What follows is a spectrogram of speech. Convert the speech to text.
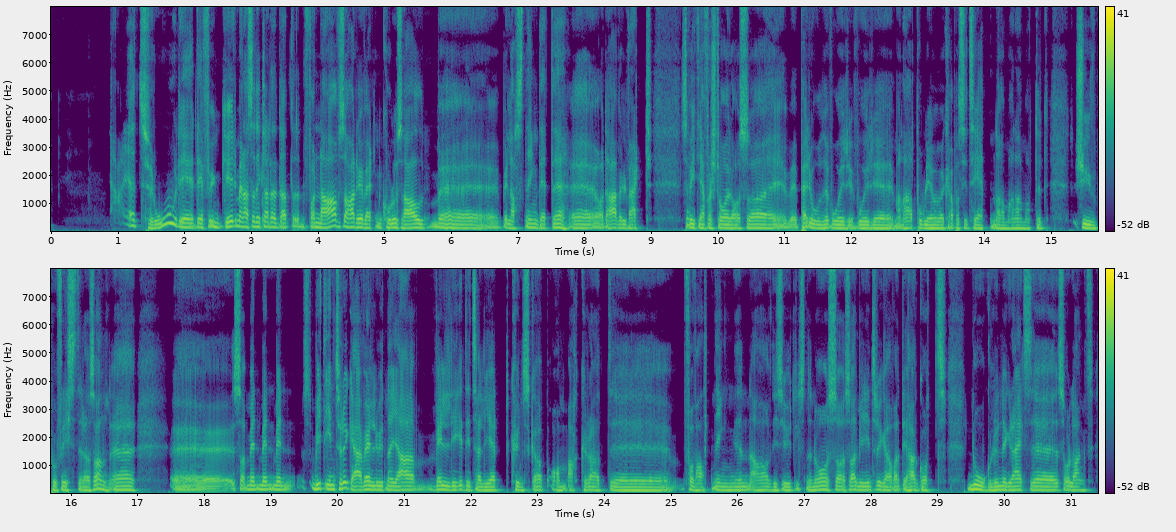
Ja, jeg tror det, det, funker, men altså det er klart at for Nav så har det jo vært en kolossal uh, belastning, dette. Uh, og det har vel vært, så vidt jeg forstår, også uh, perioder hvor, hvor man har hatt problemer med kapasiteten og man har måttet skyve på frister og sånn. Uh, så, men, men, men, mitt inntrykk er vel, uten at jeg har veldig detaljert kunnskap om akkurat uh, forvaltningen av disse ytelsene nå, så, så, er mitt inntrykk av at det har gått noenlunde greit uh, så langt.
